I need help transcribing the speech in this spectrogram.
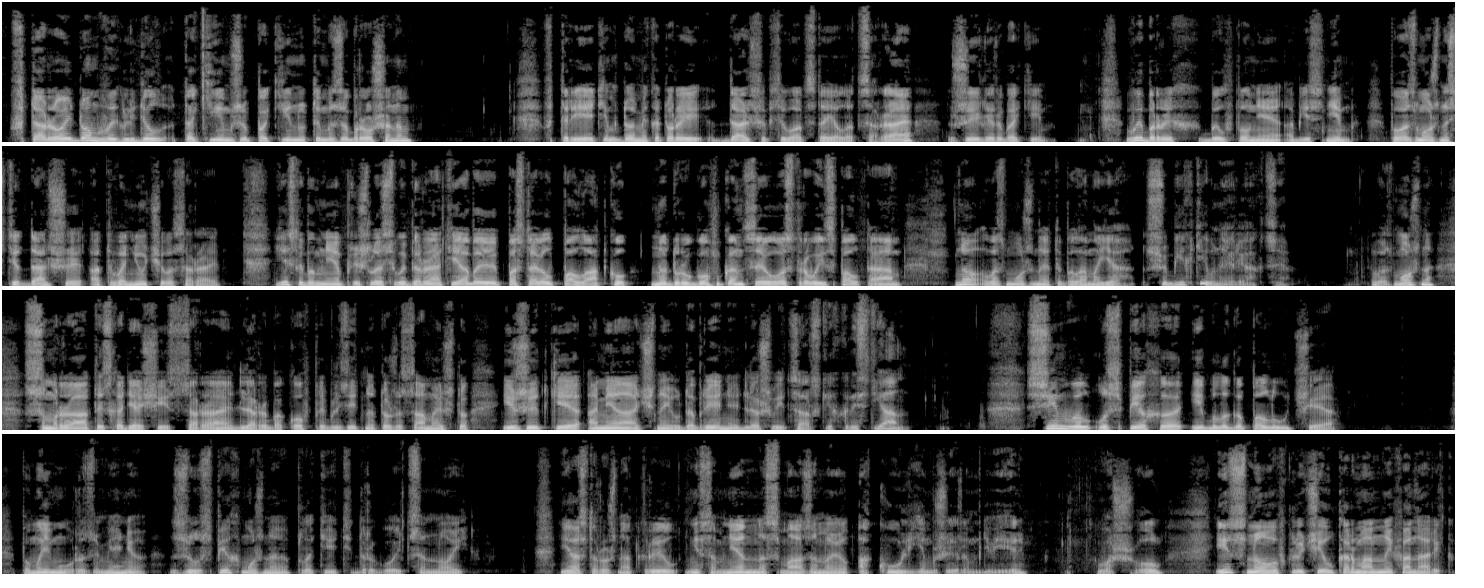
Второй дом выглядел таким же покинутым и заброшенным. В третьем доме, который дальше всего отстоял от сарая, жили рыбаки. Выбор их был вполне объясним, по возможности дальше от вонючего сарая. Если бы мне пришлось выбирать, я бы поставил палатку на другом конце острова и спал там. Но, возможно, это была моя субъективная реакция. Возможно, смрад, исходящий из сарая, для рыбаков приблизительно то же самое, что и жидкие аммиачные удобрения для швейцарских крестьян. Символ успеха и благополучия. По моему разумению, за успех можно платить дорогой ценой. Я осторожно открыл, несомненно, смазанную акульем жиром дверь, вошел и снова включил карманный фонарик.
